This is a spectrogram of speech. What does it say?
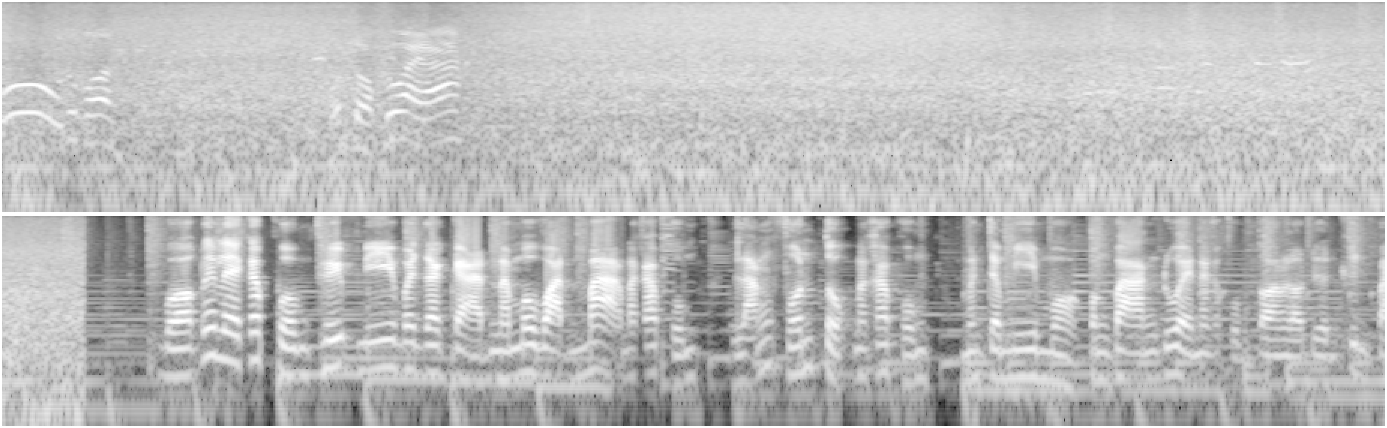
วู้ทุกคนฝนตกด้วยนะ บอกได้เลยครับผมทริปนี้บรรยากาศนัมเบอร์วันมากนะครับผมหลังฝนตกนะครับผมมันจะมีหมอกบางๆด้วยนะครับผมตอนเราเดินขึ้นไป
